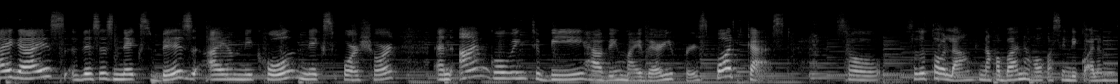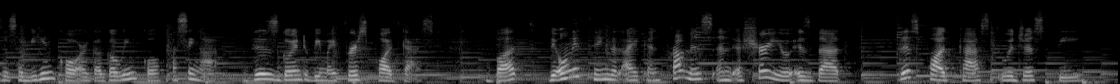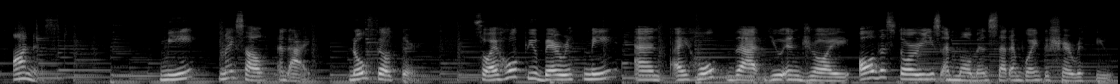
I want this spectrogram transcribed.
Hi guys, this is Nix Biz. I am Nicole, Nix for short, and I'm going to be having my very first podcast. So, sa totoo lang, kinakabahan ako kasi hindi ko alam yung sasabihin ko or gagawin ko kasi nga, this is going to be my first podcast. But the only thing that I can promise and assure you is that this podcast would just be honest. Me, myself, and I. No filter. So I hope you bear with me and I hope that you enjoy all the stories and moments that I'm going to share with you.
